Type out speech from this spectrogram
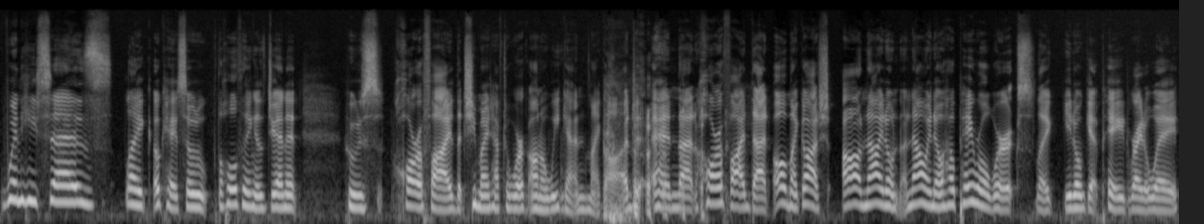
when he says, like, okay, so the whole thing is Janet. Who's horrified that she might have to work on a weekend? My God, and that horrified that oh my gosh, oh now I don't now I know how payroll works. Like you don't get paid right away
